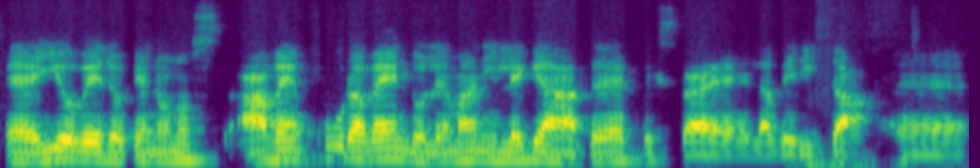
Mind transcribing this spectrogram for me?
eh, io vedo che nonost- ave- pur avendo le mani legate, questa è la verità, eh,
